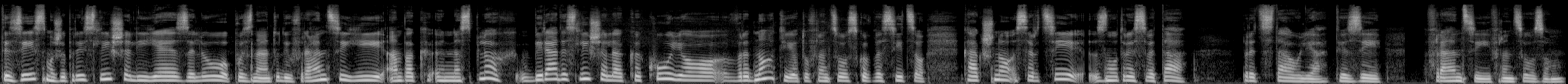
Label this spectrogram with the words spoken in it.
Teze smo že prej slišali, je zelo poznan tudi v Franciji, ampak nasploh bi rada slišala, kako jo vrednotijo to francosko vasico, kakšno srce znotraj sveta predstavlja teze Franciji, francozom.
